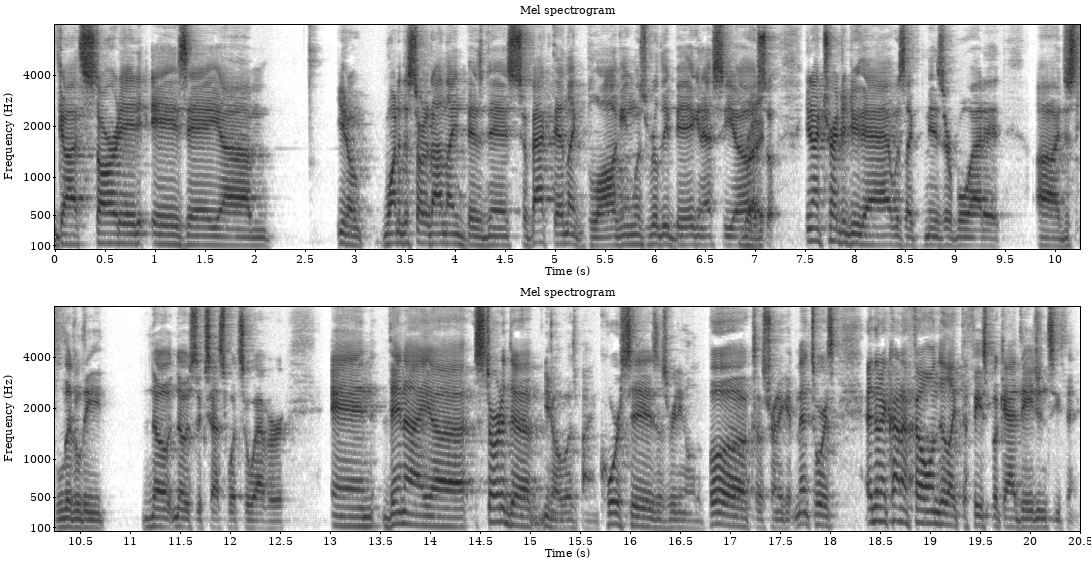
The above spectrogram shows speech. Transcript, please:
got started as a, um, you know, wanted to start an online business. So back then, like blogging was really big and SEO. Right. So, you know, I tried to do that, was like miserable at it, uh, just literally no, no success whatsoever. And then I uh, started to, you know, I was buying courses, I was reading a lot of books, I was trying to get mentors. And then I kind of fell into like the Facebook ads agency thing.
